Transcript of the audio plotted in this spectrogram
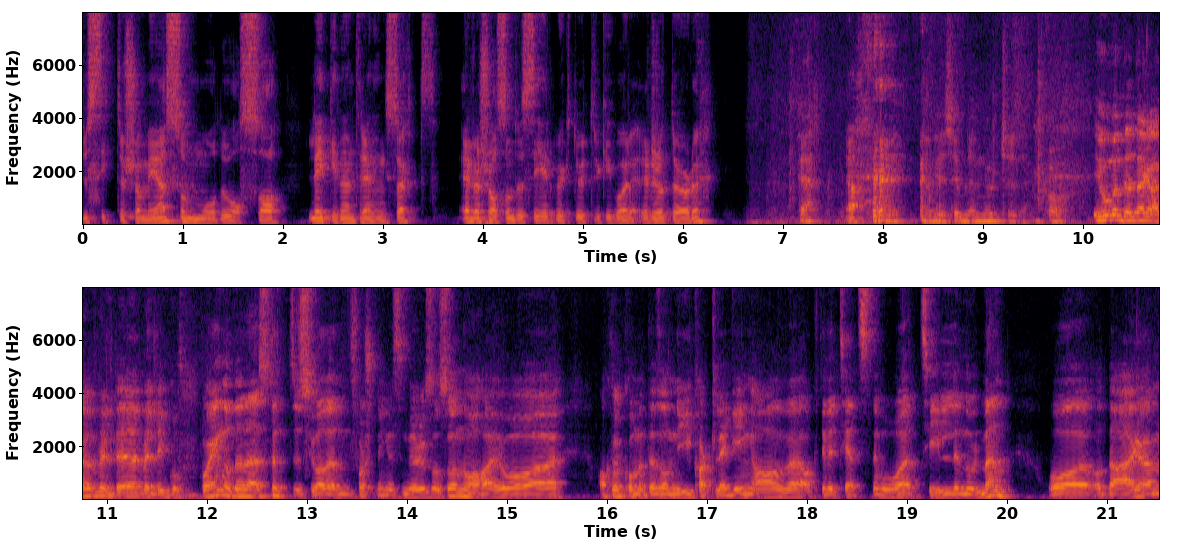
du sitter så mye, så må du også legge inn en treningsøkt. Eller så som du sier, brukte uttrykk i går, eller så dør du. Ja, Ja. blir simpelthen nødt til det. For, Jo, men Det der er jo et veldig, veldig godt poeng, og det der støttes jo av den forskningen som gjøres også. Nå har jo eh, akkurat kommet en sånn ny kartlegging av eh, aktivitetsnivået til nordmenn. Og, og der, eh,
